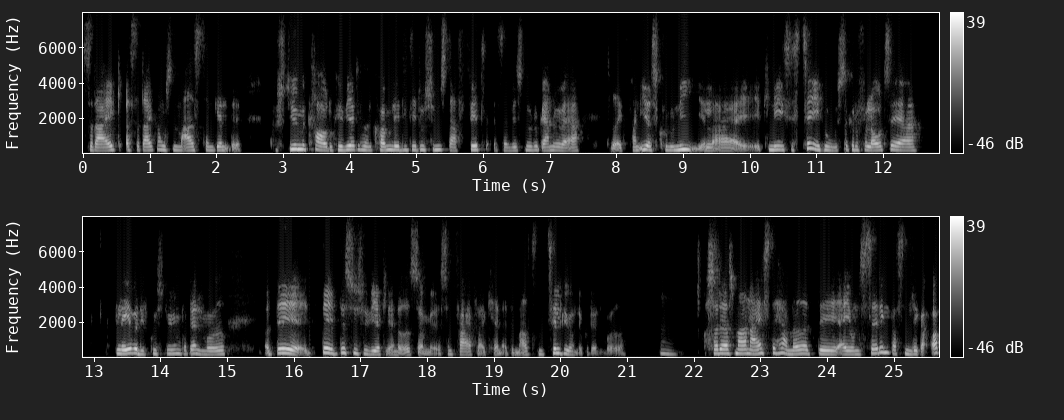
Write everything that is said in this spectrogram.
Så der er ikke, altså der er ikke nogen sådan meget stringente kostymekrav. Du kan i virkeligheden komme lidt i det, du synes, der er fedt. Altså hvis nu du gerne vil være så ved jeg ikke, fra en irsk koloni eller et kinesisk tehus, så kan du få lov til at flavor dit kostume på den måde. Og det, det, det synes vi virkelig er noget, som, øh, som Firefly kan, at det er meget sådan tilgivende på den måde. Mm. Og så er det også meget nice det her med, at det er jo en setting, der sådan ligger op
